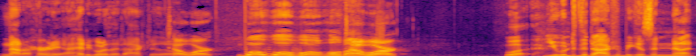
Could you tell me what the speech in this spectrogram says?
Not a hernia. I had to go to the doctor though. Tell work. Whoa, whoa, whoa! Hold Tell on. work. What? You went to the doctor because a nut.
